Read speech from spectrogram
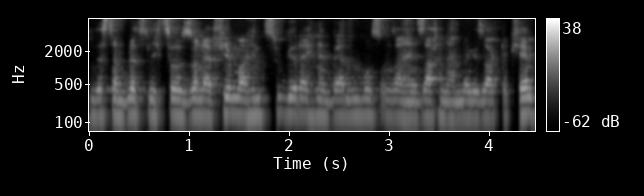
und das dann plötzlich zu so einer Firma hinzugerechnet werden muss und solche Sachen, haben wir gesagt, okay,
